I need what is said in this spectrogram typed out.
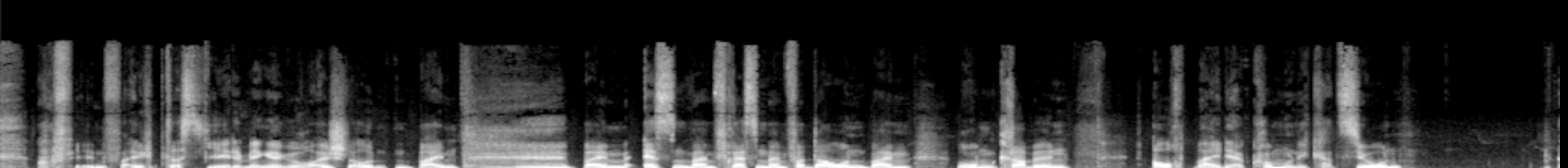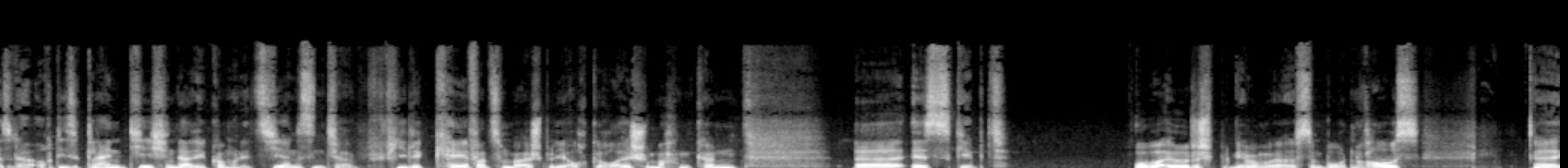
Auf jeden Fall gibt das jede Menge Geräusche da unten beim, beim Essen, beim Fressen, beim Verdauen, beim Rumkrabbeln, auch bei der Kommunikation. Also da auch diese kleinen Tierchen da, die kommunizieren. Es sind ja viele Käfer zum Beispiel, die auch Geräusche machen können. Äh, es gibt oberirdisch, gehen wir mal aus dem Boden raus, äh,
